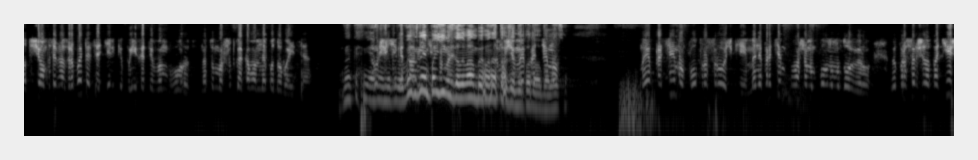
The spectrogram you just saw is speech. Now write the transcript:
От що вам потрібно зробити, це тільки поїхати вам в город, на ту маршрутку, яка вам не подобається. Ну, Тому не тільки. Ви б з ним поїздили, вам би вона Тому теж не подобалася. Ми працюємо по просрочці. Ми не працюємо по вашому повному договіру. Ви просрочили платіж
